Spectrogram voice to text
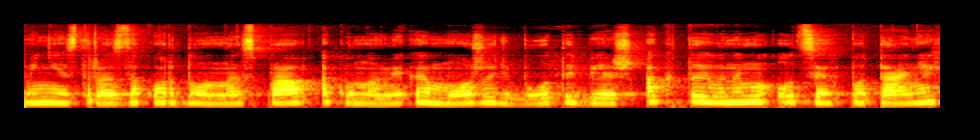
Міністри закордонних справ економіки можуть бути більш активними у цих питаннях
